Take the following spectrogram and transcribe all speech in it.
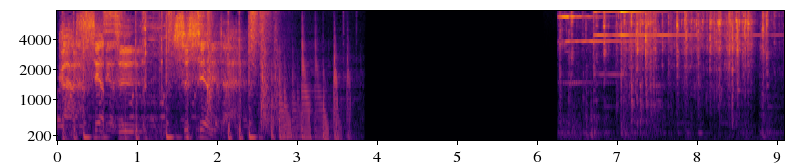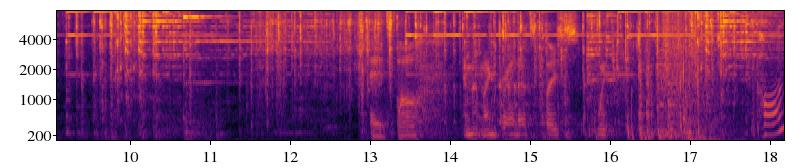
Cassete sessenta. Hey, it's Paul. I'm at my granddad's place. Wait, Paul?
